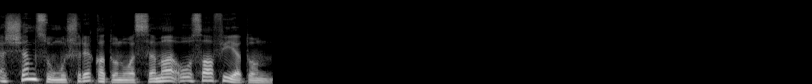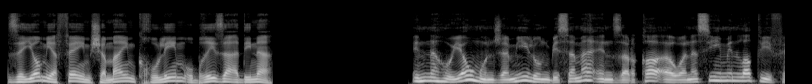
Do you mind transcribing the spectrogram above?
الشمس مشرقة والسماء صافية. זה יום יפה עם שמיים כחולים ובריזה עדינה. إنه يوم جميل بسماء زرقاء ونسيم لطيف.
